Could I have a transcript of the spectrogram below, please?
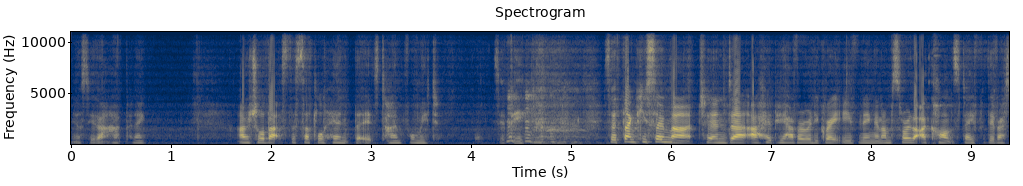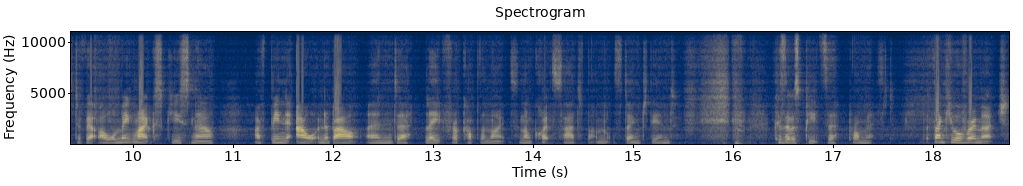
You'll see that happening. I'm sure that's the subtle hint that it's time for me to zippy. so thank you so much, and uh, I hope you have a really great evening. And I'm sorry that I can't stay for the rest of it. I will make my excuse now. I've been out and about and uh, late for a couple of nights, and I'm quite sad that I'm not staying to the end because there was pizza promised. But thank you all very much.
